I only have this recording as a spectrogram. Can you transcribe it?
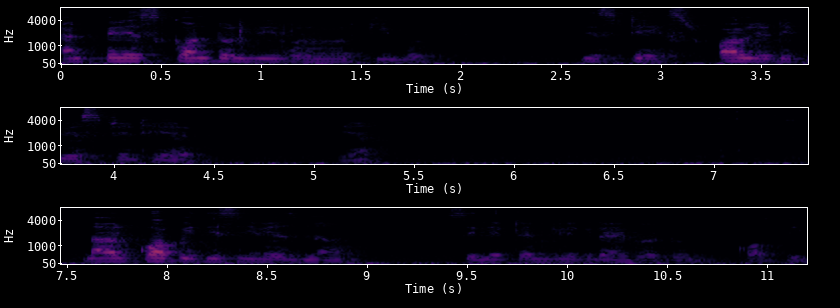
And press ctrl v from your keyboard. This text already pasted here. Yeah. Now I'll copy this image now. Select and click right button. Copy.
